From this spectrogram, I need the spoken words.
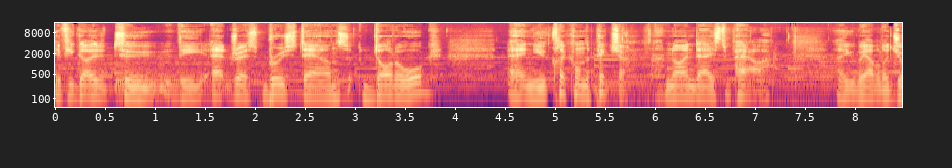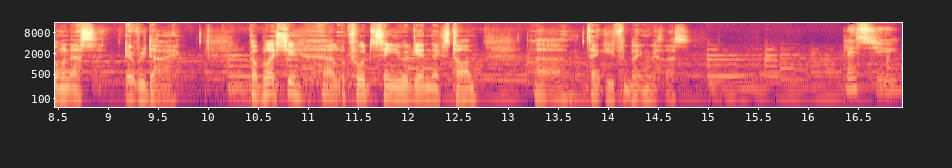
if you go to the address brucedowns.org and you click on the picture, Nine Days to Power, uh, you'll be able to join us every day. God bless you. I look forward to seeing you again next time. Uh, thank you for being with us. Bless you.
